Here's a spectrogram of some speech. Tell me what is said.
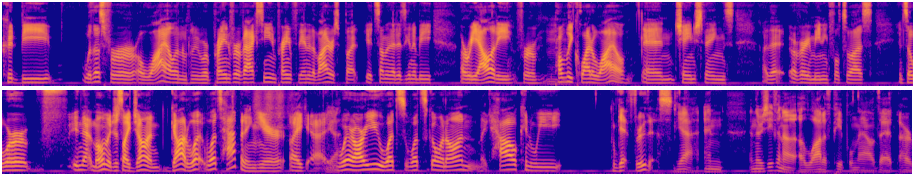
could be with us for a while and we we're praying for a vaccine praying for the end of the virus but it's something that is going to be a reality for probably quite a while and change things uh, that are very meaningful to us. And so we're f- in that moment just like john god what what's happening here? Like uh, Yeah. where are you? What's what's going on? Like how can we get through this? Yeah. And and there's even a, a lot of people now that are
